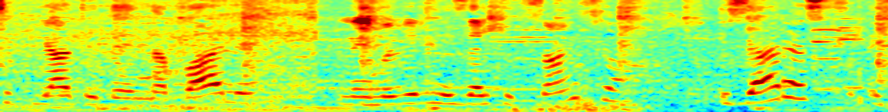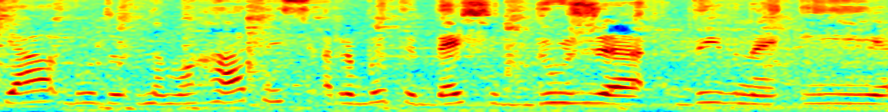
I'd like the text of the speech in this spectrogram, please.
Чи п'ятий день на балі, неймовірний захід сонця. І зараз я буду намагатись робити дещо дуже дивне і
